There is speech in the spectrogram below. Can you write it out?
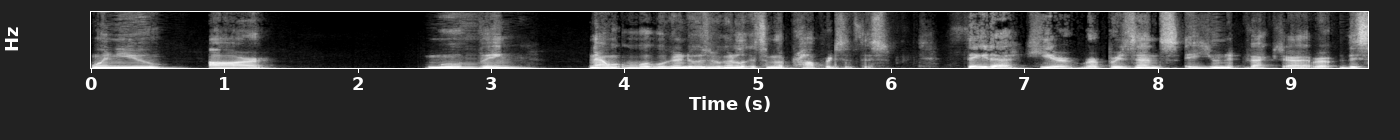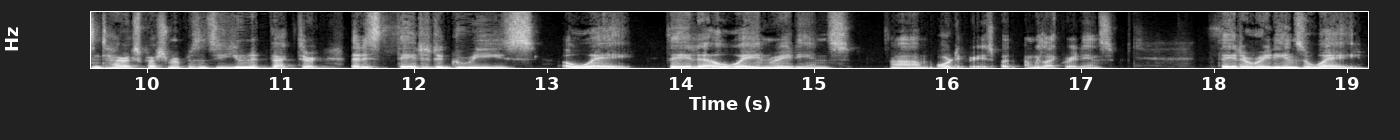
When you are moving, now what we're going to do is we're going to look at some of the properties of this. Theta here represents a unit vector. Uh, this entire expression represents a unit vector that is theta degrees away, theta away in radians, um, or degrees, but we like radians. Theta radians away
